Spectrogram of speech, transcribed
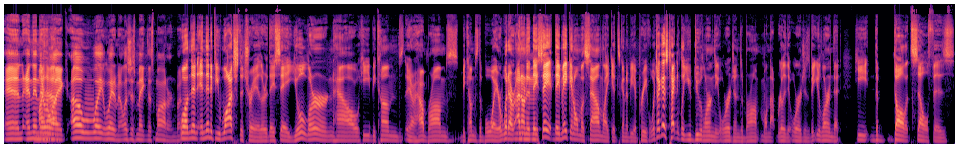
And and then Might they were have. like, oh wait wait a minute, let's just make this modern. But Well, and then and then if you watch the trailer, they say you'll learn how he becomes, you know, how Brahms becomes the boy or whatever. I don't Mm-hmm. know. They say it, they make it almost sound like it's going to be a prequel, which I guess technically you do learn the origins of Brahms. Well, not really the origins, but you learn that he, the doll itself, is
